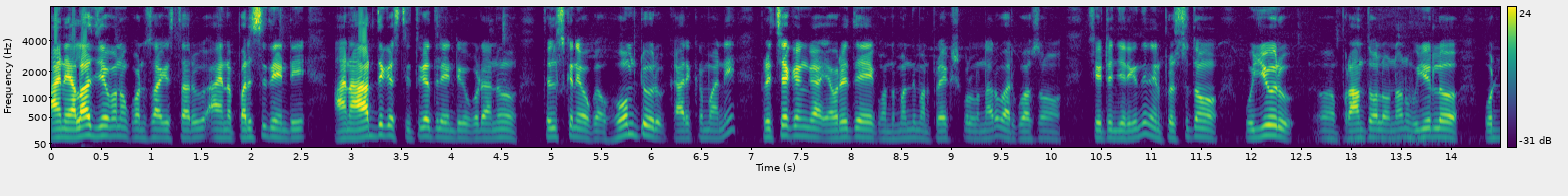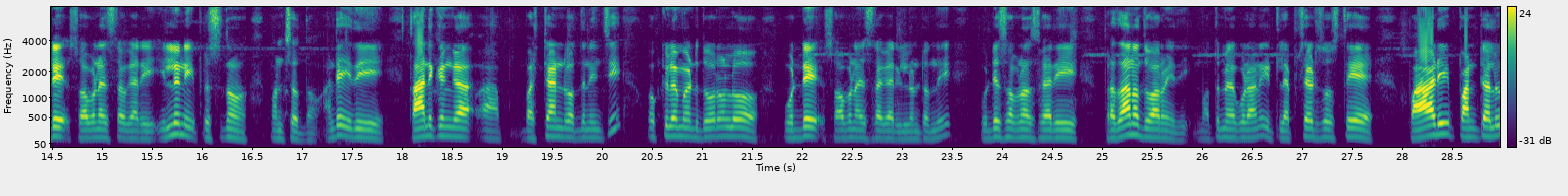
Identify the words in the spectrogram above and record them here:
ఆయన ఎలా జీవనం కొనసాగిస్తారు? ఆయన పరిస్థితి ఏంటి? ఆయన ఆర్థిక స్థితిగతులు ఏంటి కూడాను తెలుసుకునే ఒక హోమ్ టూర్ కార్యక్రమాన్ని ప్రత్యేకంగా ఎవరైతే కొంతమంది మన ప్రేక్షకులు ఉన్నారో వారి కోసం చేయటం జరిగింది. నేను ప్రస్తుతం ఉయ్యూరు ప్రాంతంలో ఉన్నాను. ఉయ్యూరులో ఒడ్డే శోభనేశ్వరరావు గారి ఇల్లుని ప్రస్తుతం మనం చూద్దాం. అంటే ఇది స్థానికంగా బస్టాండ్ బస్ స్టాండ్ వద్ద నుంచి ఒక కిలోమీటర్ దూరంలో వడ్డే శోభనాశ్వర గారి ఇల్లు ఉంటుంది. ఒడ్డే శోభనాశ్వర గారి ప్రధాన ద్వారం ఇది. మొత్తం మీద కూడా ఇటు లెఫ్ట్ సైడ్స్ వస్తే పాడి పంటలు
